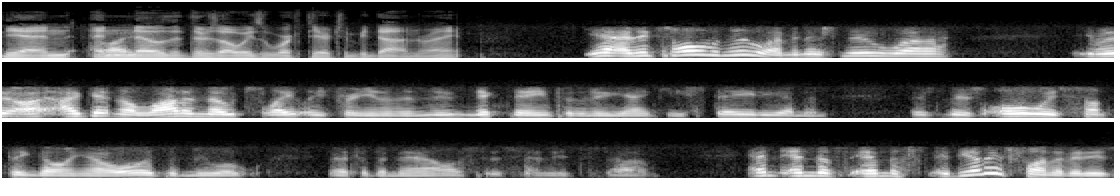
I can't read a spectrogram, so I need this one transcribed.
Yeah, and, and Right. know that there's always work there to be done, right? Yeah, and it's all new. I mean, there's new. uh you know, I, I'm getting a lot of notes lately for you know the new nickname for the new Yankee Stadium, and there's there's always something going on, always a new method of analysis, and it's uh, and and the and the the other fun of it is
